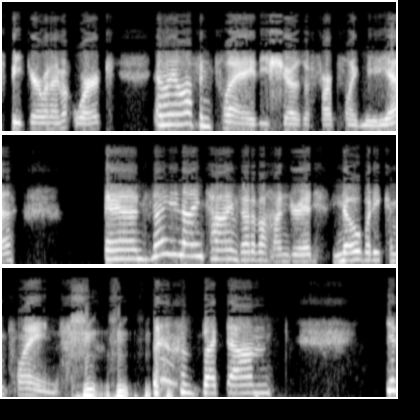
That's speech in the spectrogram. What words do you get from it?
speaker when I'm at work, and I often play these shows of Farpoint Media. And 99 times out of 100, nobody complains. but um, you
